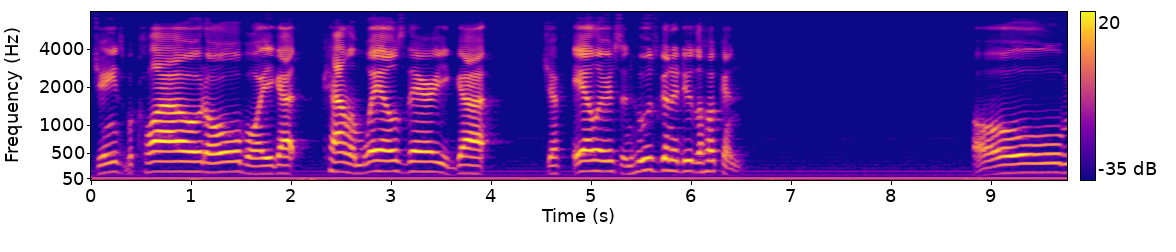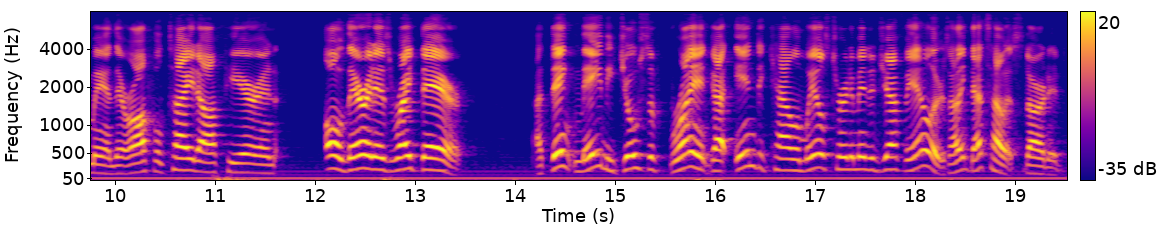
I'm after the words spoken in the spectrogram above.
James McCloud, oh boy, you got Callum Wales there, you got Jeff Ehlers, and who's going to do the hooking? Oh man, they're awful tight off here, and oh, there it is right there. I think maybe Joseph Bryant got into Callum Wales, turned him into Jeff Ehlers. I think that's how it started.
